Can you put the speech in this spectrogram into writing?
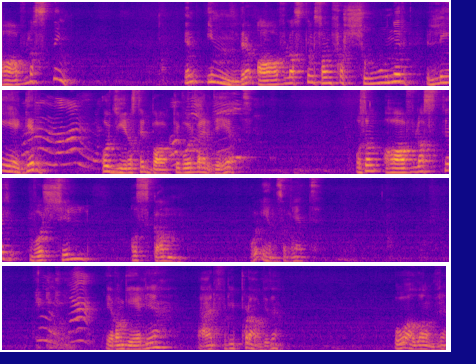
avlastning. En indre avlastning som forsoner, leger og gir oss tilbake vår verdighet. Og som avlaster vår skyld og skam og ensomhet. Evangeliet er for de plagede og alle andre.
